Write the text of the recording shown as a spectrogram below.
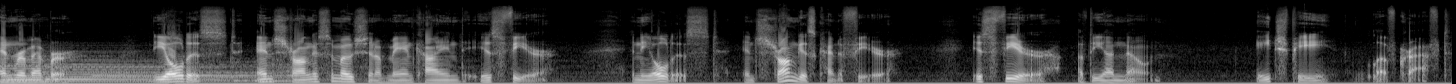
And remember, the oldest and strongest emotion of mankind is fear, and the oldest and strongest kind of fear is fear of the unknown. H.P. Lovecraft.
